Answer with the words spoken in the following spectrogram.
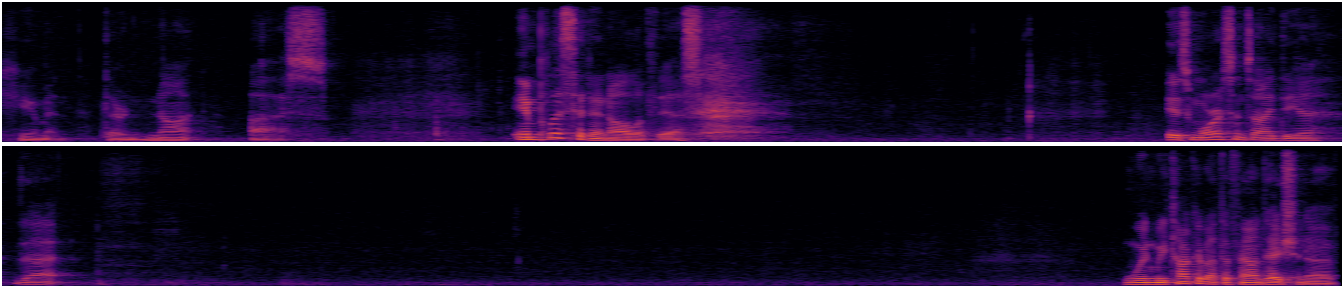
human. They're not us. Implicit in all of this is Morrison's idea that when we talk about the foundation of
